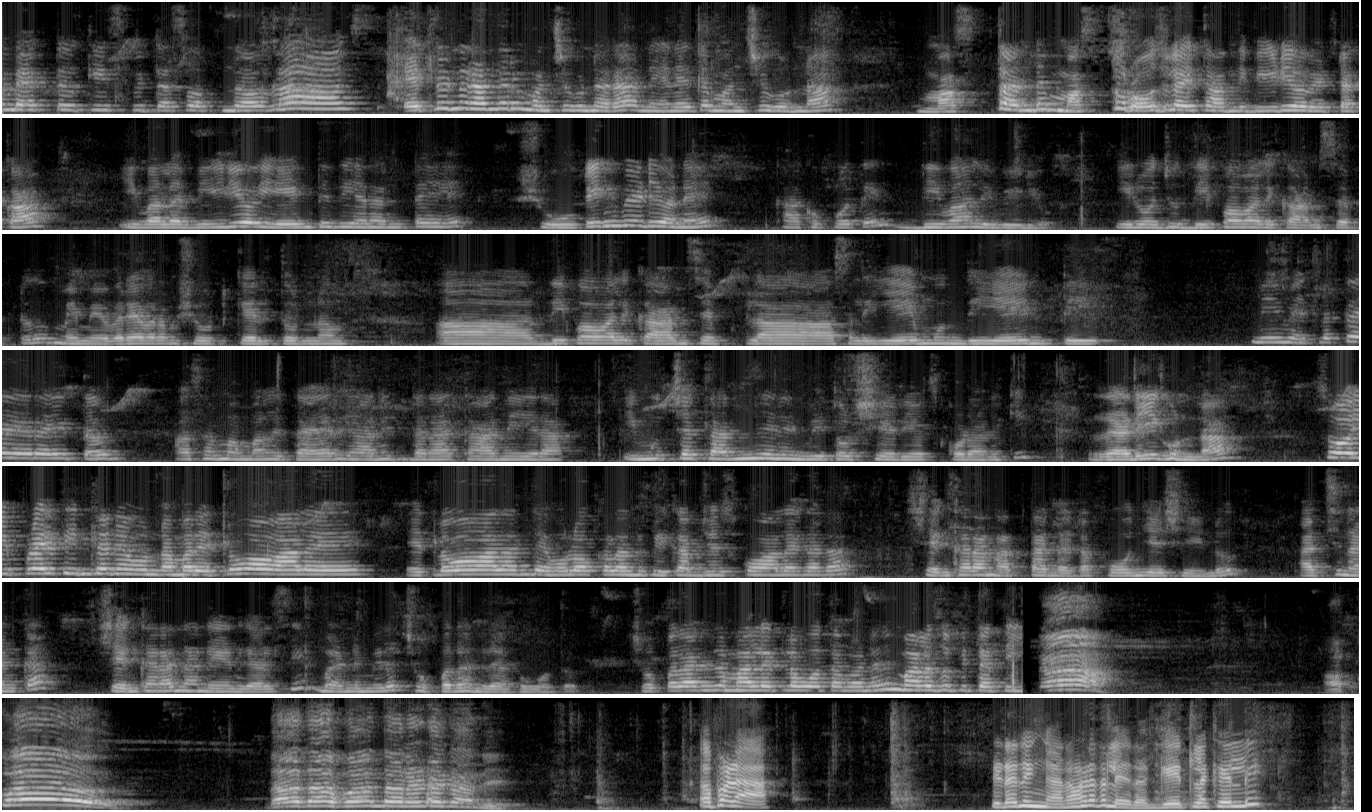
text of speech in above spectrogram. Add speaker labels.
Speaker 1: Welcome back to keys పిట్ట స్వప్న vlogs. ఎట్లున్నారు అందరూ? మంచిగా ఉన్నారా? నేనైతే మంచిగా ఉన్నా. మస్తు అంటే మస్తు రోజులు అవుతుంది వీడియో పెట్టక. ఇవాళ వీడియో ఏంటిది అని అంటే షూటింగ్ వీడియోనే కాకపోతే దివాళీ వీడియో. ఈరోజు దీపావళి కాన్సెప్ట్. మేము ఎవరెవరం షూట్కి వెళ్తున్నాం? దీపావళి కాన్సెప్ట్లా అసలు ఏముంది ఏంటి? మేము ఎట్లా తయారవుతాం? అసలు మమ్మల్ని తయారు కానిస్తారా కానీయరా? ఈ ముచ్చట్లన్నీ నేను మీతో షేర్ చేసుకోవడానికి రెడీగా ఉన్నా. సో ఇప్పుడైతే ఇంట్లోనే ఉన్నా. మరి ఎట్లా పోవాలి? ఎట్లా పోవాలంటే ఎవరో ఒకళ్ళని పికప్ చేసుకోవాలి కదా. శంకర్ అన్న అత్తాడట ఫోన్ చేసిండు. వచ్చినాక శంకర్ అన్న నేను కలిసి బండి మీద చొప్పదండి దాకా పోతాం. చొప్పదండిలో మళ్ళీ ఎట్లా పోతాం అనేది మళ్ళీ చూపిస్తా. తీ.
Speaker 2: అప్పో! దాదా ఫోన్ దాని
Speaker 1: అప్పుడా? ఇక్కడ నేను కనబడతలేదా? గేట్లకి వెళ్ళి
